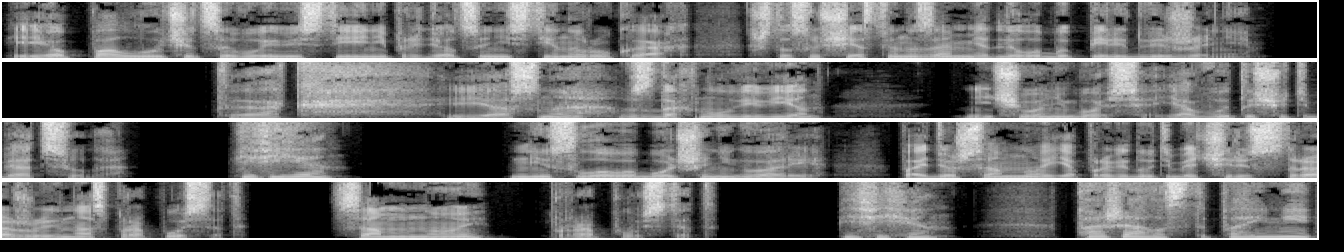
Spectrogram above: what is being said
ее получится вывести и не придется нести на руках, что существенно замедлило бы передвижение. «Так, ясно», — вздохнул Вивьен. «Ничего не бойся, я вытащу тебя отсюда». «Вивьен!» «Ни слова больше не говори. Пойдешь со мной, я проведу тебя через стражу, и нас пропустят. Со мной пропустят». «Вивьен, пожалуйста, пойми...»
